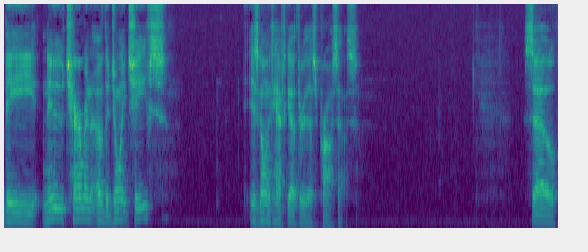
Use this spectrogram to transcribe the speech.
The new chairman of the Joint Chiefs is going to have to go through this process. So,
